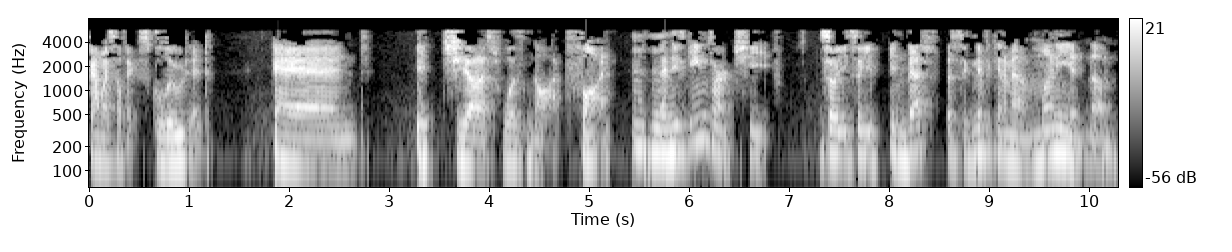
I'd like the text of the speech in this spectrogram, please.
found myself excluded and it just was not fun. Mm-hmm. And these games aren't cheap. So you, so you invest a significant amount of money in them,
